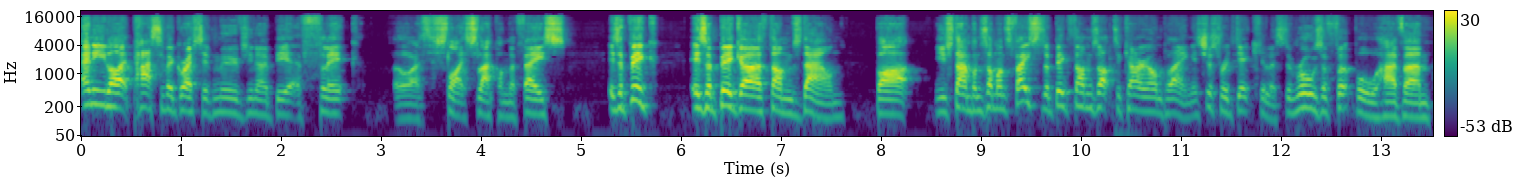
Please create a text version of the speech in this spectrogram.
any like passive aggressive moves, you know, be it a flick or a slight slap on the face, is a big is a big uh, thumbs down. But you stamp on someone's face, it's a big thumbs up to carry on playing. It's just ridiculous. The rules of football have um,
